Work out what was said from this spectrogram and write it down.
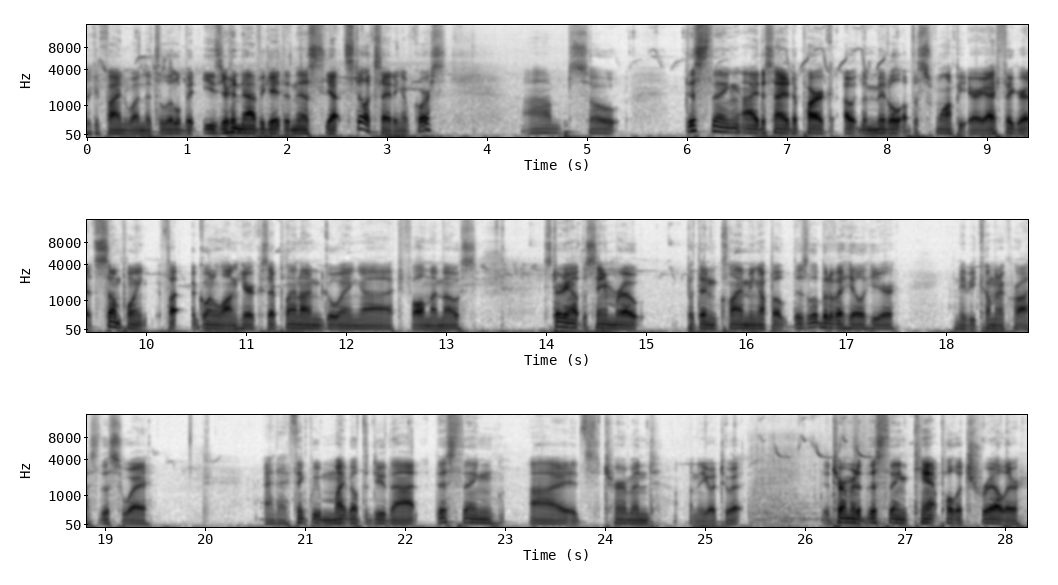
we can find one that's a little bit easier to navigate than this, yet still exciting of course. Um, so this thing I decided to park out in the middle of the swampy area. I figure at some point going along here because I plan on going, uh, if you follow my mouse, starting out the same route but then climbing up a, there's a little bit of a hill here, maybe coming across this way. And I think we might be able to do that. This thing, uh, it's determined, let me go to it, determined that this thing can't pull a trailer.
